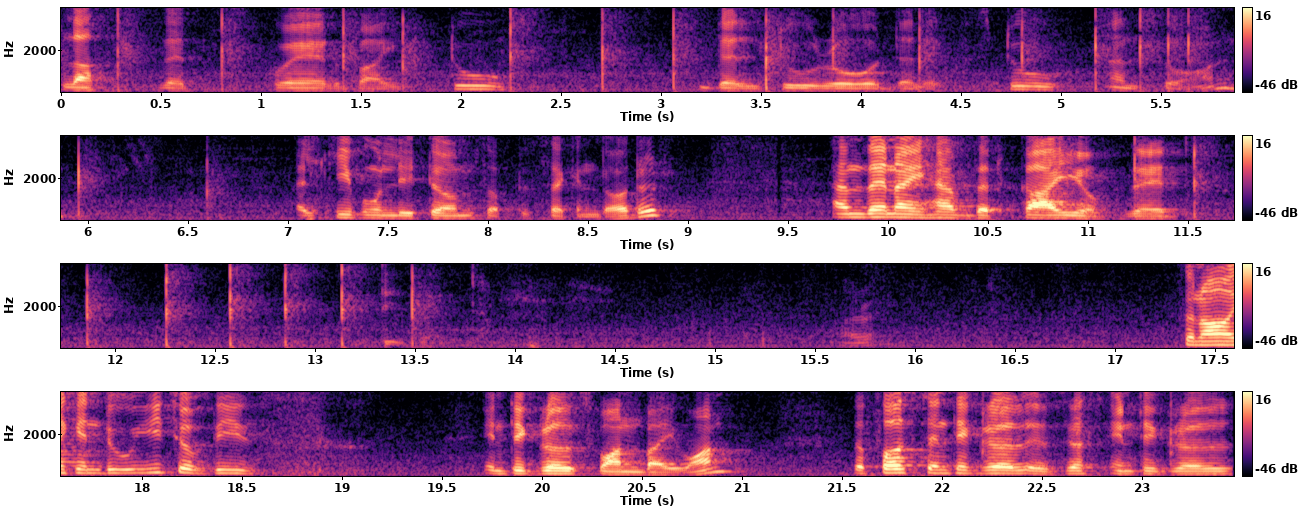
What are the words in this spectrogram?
plus z square by 2 del 2 rho del x 2 and so on. I will keep only terms up to second order and then I have that chi of z dz. All right. So, now I can do each of these integrals one by one. The first integral is just integral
